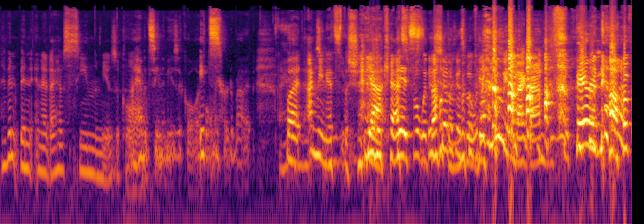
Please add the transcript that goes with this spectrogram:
I haven't been in it. I have seen the musical. I haven't seen the musical. I've It's- only heard about it. But I mean, it's the shadow Yeah, cast, it's- but without Shadow the Cast, but movie. without movie in the background. fair enough.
